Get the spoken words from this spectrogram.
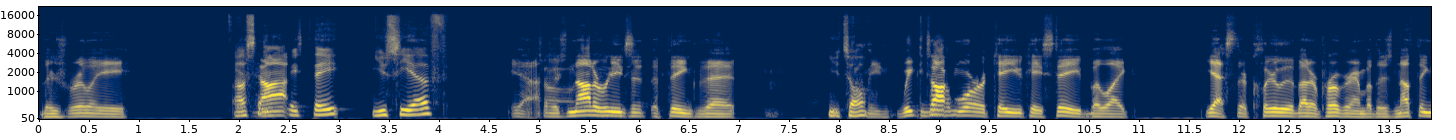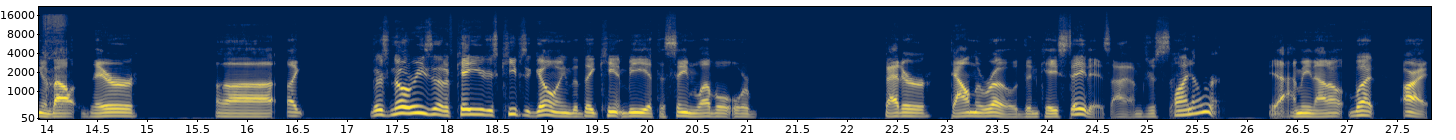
there's really us not State, UCF, yeah, so, there's not a reason to think that Utah. I mean, we can talk more KUK State, but like, yes, they're clearly the better program, but there's nothing about their, uh, like, there's no reason that if KU just keeps it going that they can't be at the same level or better down the road than K State is. I, am just why not? Yeah, I mean, I don't. But all right,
